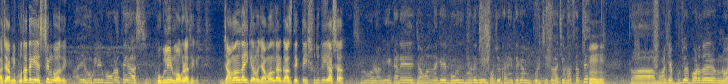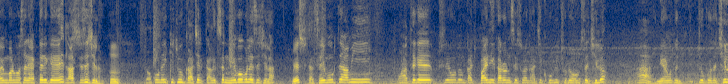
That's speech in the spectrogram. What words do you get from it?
আচ্ছা আপনি কোথা থেকে এসছেন কোথা থেকে? আমি হুগলির মগরা থেকে আসছি। হুগলির মগড়া থেকে। জামালদাই কেন? জামালদার গাছ দেখতেই শুধু কি আসা শুনুন আমি এখানে জামালদাকে বহুদিন ধরে বছর খানিক থেকে আমি পরিচিত আছি ওনার সাথে। হুম হুম। তা মাঝে পুজোর পর নভেম্বর মাসের এক তারিখে লাস্ট এসেছিলাম হুম। তখন এই কিছু গাছের কালেকশন নেব বলে এসেছিলাম। বেশ। তা সেই মুহূর্তে আমি ওনার থেকে সে মতন গাছ পাইনি কারণ সে সময় গাছটি খুবই ছোটো অবস্থায় ছিল। হ্যাঁ নেওয়ার মতো যোগ্যতা ছিল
